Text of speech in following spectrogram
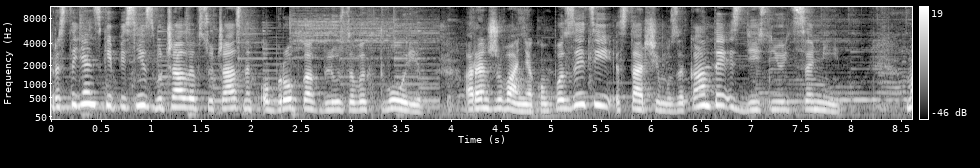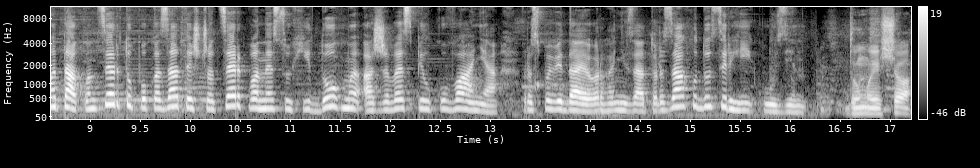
Християнські пісні звучали в сучасних обробках блюзових творів. Аранжування композицій старші музиканти здійснюють самі. Мета концерту показати, що церква не сухі догми, а живе спілкування, розповідає організатор заходу Сергій Кузін. Думаю, що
